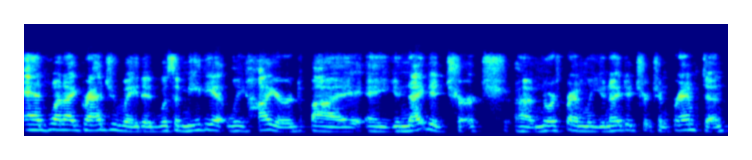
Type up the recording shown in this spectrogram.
And when I graduated, was immediately hired by a United Church, uh, North Bramalea United Church in Brampton.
